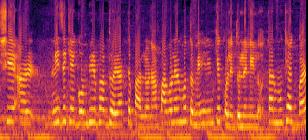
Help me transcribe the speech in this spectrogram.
সে আর নিজেকে গম্ভীর ভাব ধরে রাখতে পারল না। পাগলের মতো মেহেরিনকে কোলে তুলে নিল। তার মুখে একবার,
